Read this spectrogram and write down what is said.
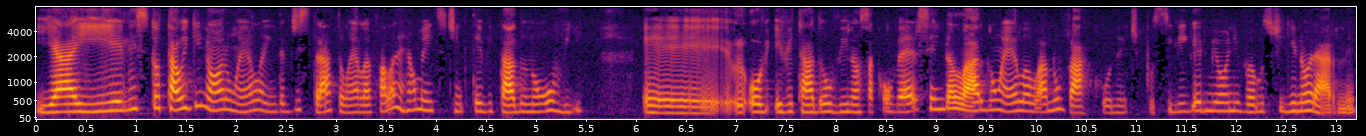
E aí eles total ignoram ela, ainda distratam ela, falam, ah, realmente você tinha que ter evitado não ouvir, é, evitado ouvir nossa conversa e ainda largam ela lá no vácuo, né? Tipo, se liga, Hermione, vamos te ignorar, né?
